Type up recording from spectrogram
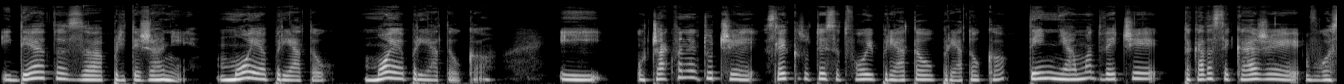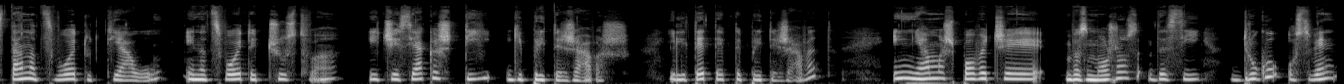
идеята за притежание. Моя приятел, моя приятелка и очакването, че след като те са твой приятел, приятелка, те нямат вече, така да се каже, властта над своето тяло и над своите чувства и че сякаш ти ги притежаваш или те теб те притежават и нямаш повече възможност да си друго, освен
